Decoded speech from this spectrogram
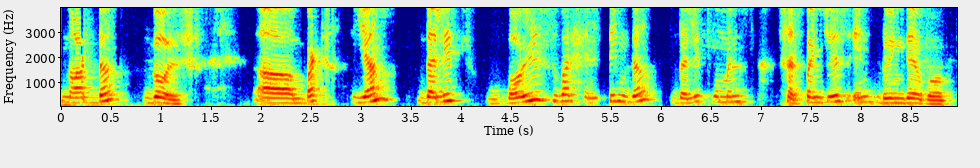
not the girls. Uh, but young Dalit boys were helping the Dalit women's sarpanches in doing their work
